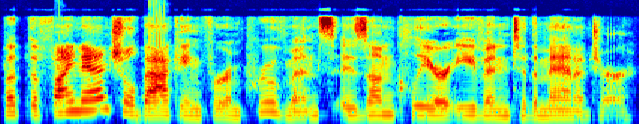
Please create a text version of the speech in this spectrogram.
But the financial backing for improvements is unclear even to the manager.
